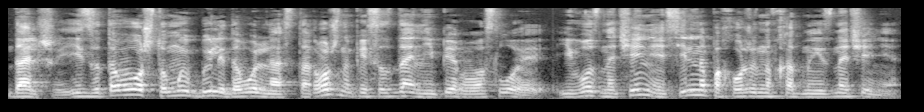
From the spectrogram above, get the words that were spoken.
Дальше. Из-за того, что мы были довольно осторожны при создании первого слоя, его значения сильно похожи на входные значения.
